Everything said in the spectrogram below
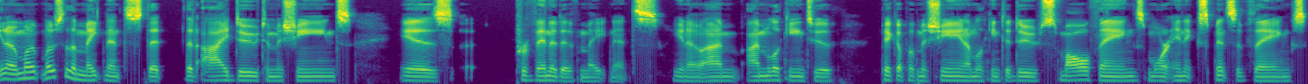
you know, mo- most of the maintenance that that I do to machines is preventative maintenance. You know, I'm I'm looking to pick up a machine. I'm looking to do small things, more inexpensive things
